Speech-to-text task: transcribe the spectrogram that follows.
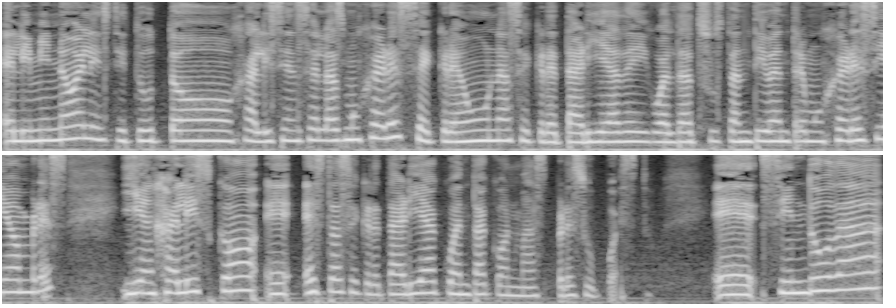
eliminó el Instituto Jalisciense de las Mujeres, se creó una Secretaría de Igualdad Sustantiva entre Mujeres y Hombres y en Jalisco eh, esta Secretaría cuenta con más presupuesto. Eh, sin duda,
